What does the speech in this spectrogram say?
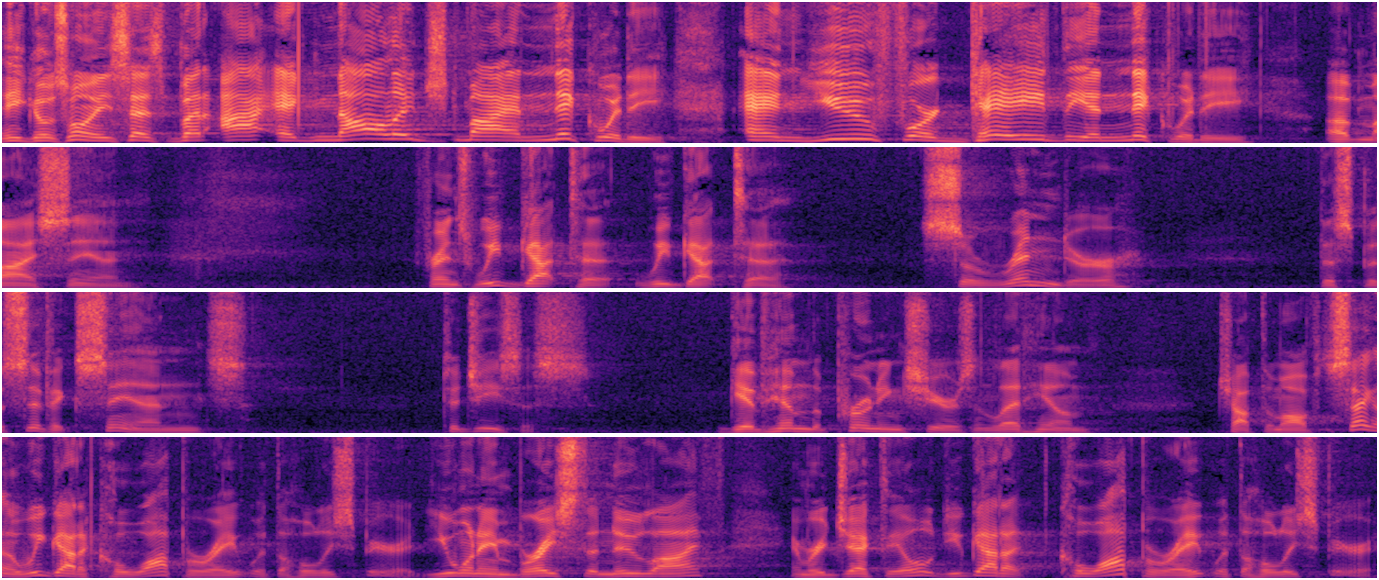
And he goes on, he says, But I acknowledged my iniquity, and you forgave the iniquity of my sin. Friends, we've got to, we've got to surrender the specific sins to Jesus. Give him the pruning shears and let him chop them off. Secondly, we've got to cooperate with the Holy Spirit. You want to embrace the new life and reject the old, you've got to cooperate with the Holy Spirit.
